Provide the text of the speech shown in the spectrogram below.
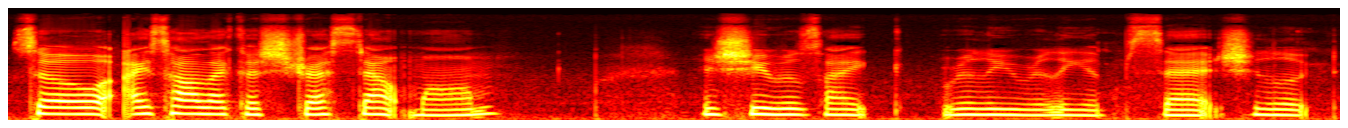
So I saw like a stressed out mom, and she was like really, really upset. She looked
